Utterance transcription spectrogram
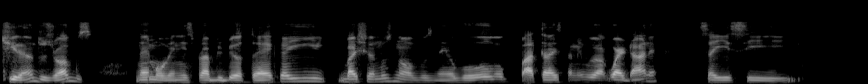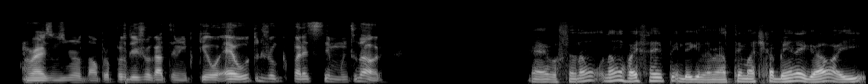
tirando os jogos né, movendo isso para a biblioteca e baixando os novos, né? Eu vou atrás também, vou aguardar, né, sair esse Horizon Zero Dawn para poder jogar também, porque é outro jogo que parece ser muito da hora. É, você não, não vai se arrepender, Guilherme. É uma temática bem legal. Aí,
